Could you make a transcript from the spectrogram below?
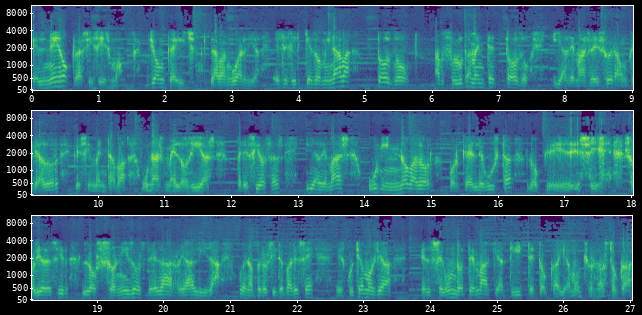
el neoclasicismo, John Cage, la vanguardia, es decir, que dominaba todo, absolutamente todo. Y además de eso era un creador que se inventaba unas melodías preciosas y además un innovador porque a él le gusta lo que se solía decir los sonidos de la realidad. Bueno, pero si te parece, escuchamos ya el segundo tema que a ti te toca y a muchos nos toca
